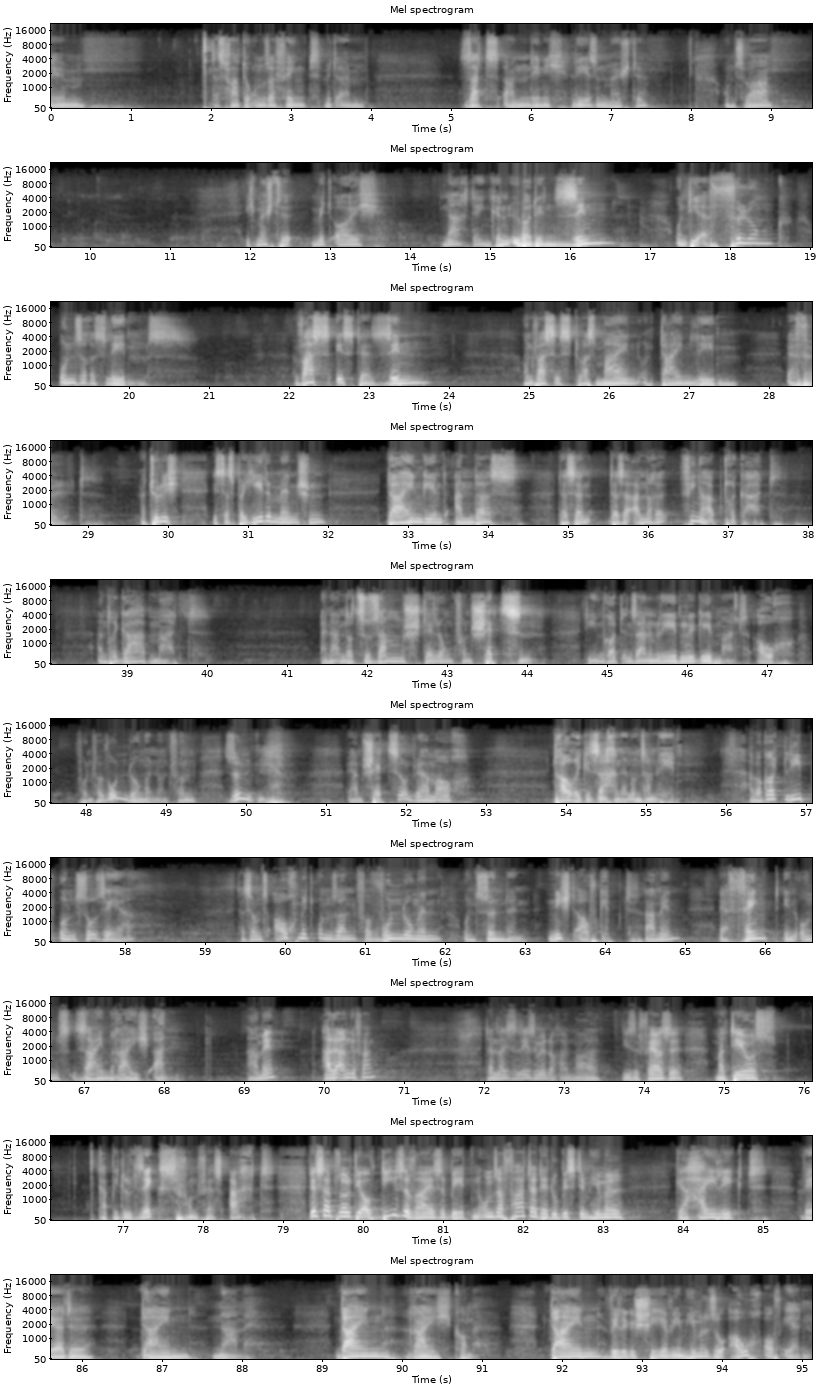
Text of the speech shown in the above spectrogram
Ähm, das Vaterunser fängt mit einem Satz an, den ich lesen möchte. Und zwar, ich möchte mit euch nachdenken über den Sinn und die Erfüllung unseres Lebens. Was ist der Sinn und was ist, was mein und dein Leben erfüllt? Natürlich ist das bei jedem Menschen dahingehend anders, dass er, dass er andere Fingerabdrücke hat, andere Gaben hat, eine andere Zusammenstellung von Schätzen, die ihm Gott in seinem Leben gegeben hat, auch von Verwundungen und von Sünden. Wir haben Schätze und wir haben auch traurige Sachen in unserem Leben. Aber Gott liebt uns so sehr, dass er uns auch mit unseren Verwundungen und Sünden nicht aufgibt. Amen. Er fängt in uns sein Reich an. Amen. Hat er angefangen? Dann lesen wir doch einmal diese Verse. Matthäus Kapitel 6 von Vers 8. Deshalb sollt ihr auf diese Weise beten. Unser Vater, der du bist im Himmel, geheiligt werde dein Name. Dein Reich komme. Dein Wille geschehe wie im Himmel, so auch auf Erden.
